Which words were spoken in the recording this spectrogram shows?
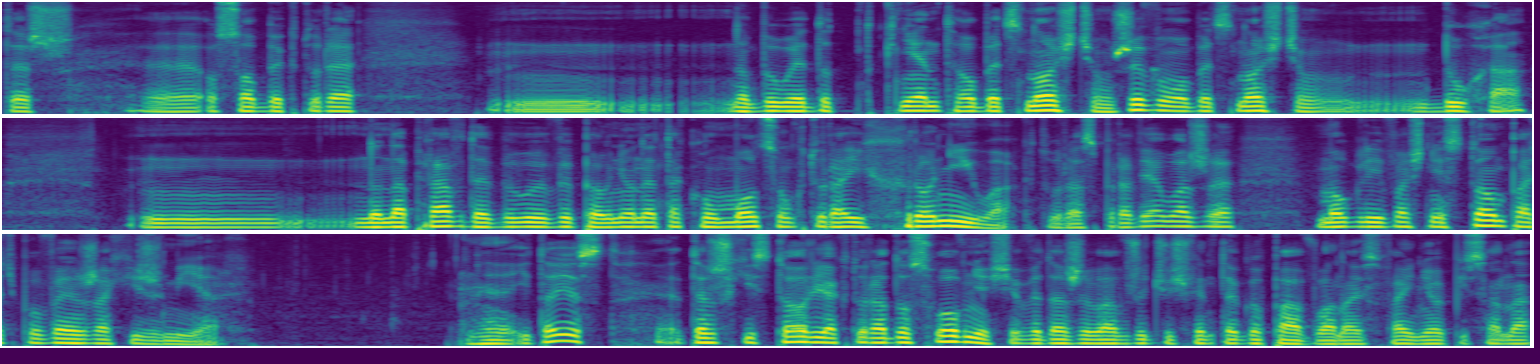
też osoby, które mm, no, były dotknięte obecnością, żywą obecnością ducha, mm, no naprawdę były wypełnione taką mocą, która ich chroniła, która sprawiała, że mogli właśnie stąpać po wężach i żmijach. I to jest też historia, która dosłownie się wydarzyła w życiu świętego Pawła. Ona jest fajnie opisana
